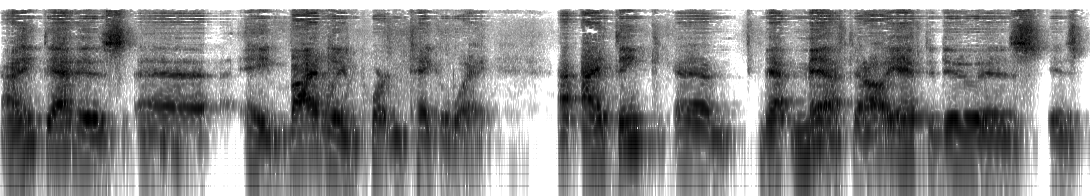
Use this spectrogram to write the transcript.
I think that is uh, a vitally important takeaway. I, I think um, that myth that all you have to do is is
